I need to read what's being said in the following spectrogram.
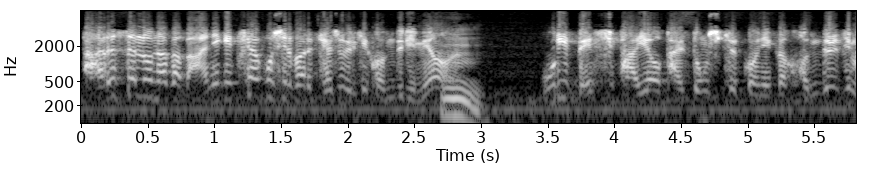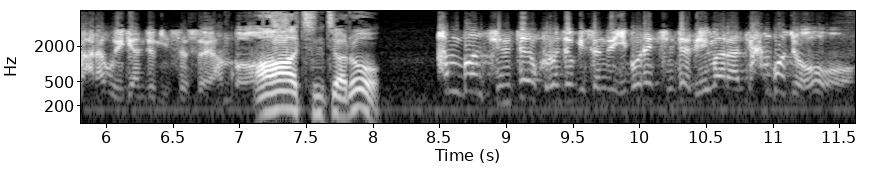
바르셀로나가 만약에 티아고 실바를 계속 이렇게 건드리면 음. 우리 메시 buyout 발동시킬 거니까 건들지 마라고 얘기한 적이 있었어요. 한 번. 아 진짜로 한 번 진짜로 그런 적이 있었는데 이번에 진짜 네이마르한테 한 거죠.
